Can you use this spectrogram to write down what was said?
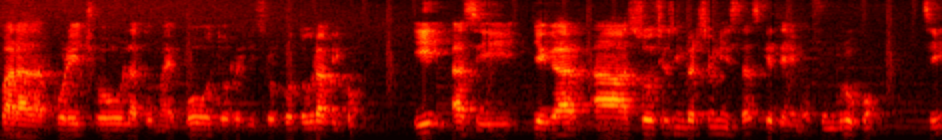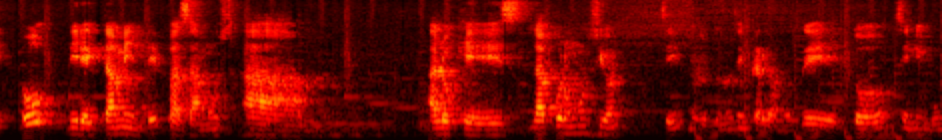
para dar por hecho la toma de fotos, registro fotográfico y así llegar a socios inversionistas que tenemos un grupo, ¿sí? O directamente pasamos a, a lo que es la promoción, ¿sí? Nosotros nos encargamos de todo sin ningún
